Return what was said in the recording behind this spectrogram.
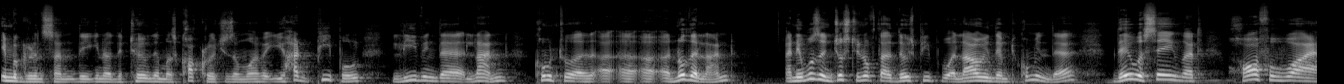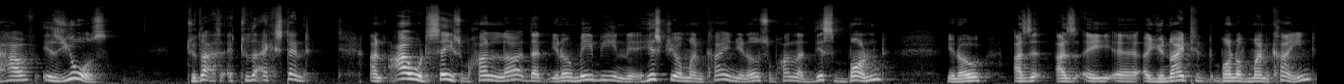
immigrants and they you know they term them as cockroaches and whatever. You had people leaving their land, coming to a, a, a, another land and it wasn't just enough that those people were allowing them to come in there. They were saying that half of what I have is yours. To that to that extent. And I would say, subhanAllah, that you know, maybe in the history of mankind, you know, subhanAllah, this bond, you know, as a, as a, a united bond of mankind,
